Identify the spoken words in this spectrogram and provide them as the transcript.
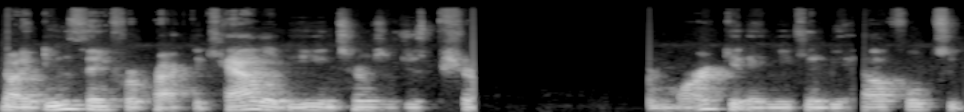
Now, I do think for practicality, in terms of just pure marketing, it can be helpful to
